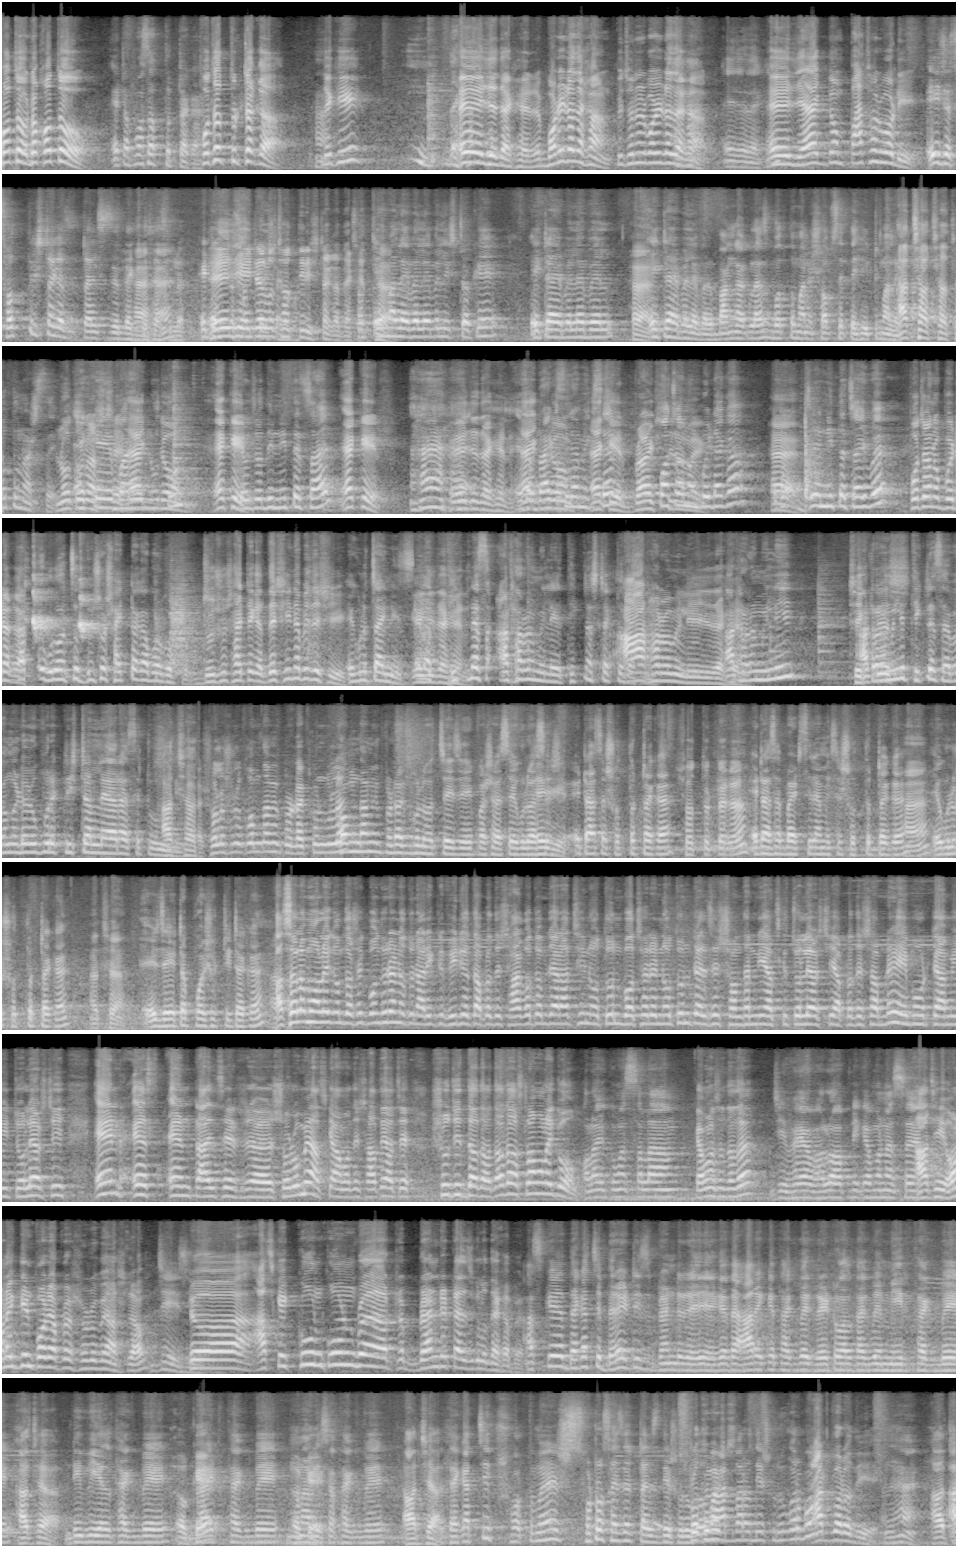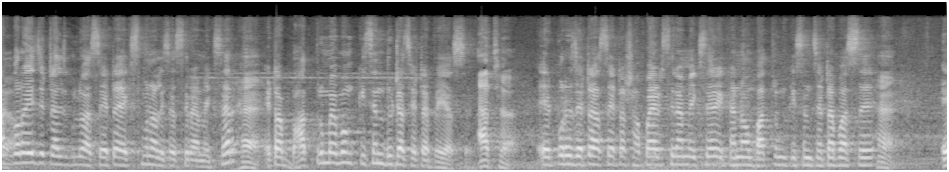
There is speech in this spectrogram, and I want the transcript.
কত? ওটা কত? এটা পঁচাত্তর টাকা। পঁচাত্তর টাকা? হ্যাঁ। দেখি। এই যে দেখেন বডিটা দেখান পিছনের বডিটা দেখান। এই যে দেখেন। এই যে একদম পাথর বডি। এই যে ছত্রিশ টাকা টাইলস যে দেখতে এই যে এটা হলো ছত্রিশ টাকা। দেখেন। মাল অ্যাভেলেবেল স্টকে এটা অ্যাভেলেবেল হ্যাঁ। এটা অ্যাভেলেবেল বাংলা গ্লাস বর্তমানে সবচেয়ে হিট মাল। আচ্ছা, আচ্ছা, আচ্ছা। নতুন আসছে। নতুন আসছে, একদম, একের। যদি নিতে চায় একের। হ্যাঁ হ্যাঁ। এই যে দেখেন, একদম একের, Bright পঁচানব্বই Ceramic। টাকা। হ্যাঁ। এটা যে নিতে চাইবে পঁচানব্বই টাকা। এগুলো হচ্ছে দুশো ষাট টাকা বর্গ ফুট। দুশো ষাট টাকা দেশি না বিদেশি? এগুলো চাইনিজ। থিকনেস আঠারো মিলি থিকনেসটা একটু আঠারো মিলি এই যে দেখেন। আঠারো মিলি Thickness- আঠারো মিলি থিকনেস এবং এটার উপরে ক্রিস্টাল লেয়ার আছে টু আচ্ছা ষোলো ষোলো কম দামি প্রোডাক্ট কোনগুলো? কম দামি প্রোডাক্টগুলো হচ্ছে এই যে এই পাশে আছে এগুলো আছে এটা আছে সত্তর টাকা। সত্তর টাকা। এটা আছে ব্রাইট সিরামিক্স এর সত্তর টাকা। হ্যাঁ। এগুলো সত্তর টাকা। আচ্ছা। এই যে এটা পঁয়ষট্টি টাকা। আসসালামু আলাইকুম দর্শক বন্ধুরা নতুন আরেকটি ভিডিওতে আপনাদের স্বাগতম জানাচ্ছি। নতুন বছরের নতুন টাইলসের সন্ধান নিয়ে আজকে চলে আসছি আপনাদের সামনে। এই মুহূর্তে আমি চলে আসছি এন এস এন টাইলসের শোরুমে আজকে আমাদের সাথে আছে সুজিত দাদা। দাদা আসসালামু আলাইকুম। ওয়ালাইকুম আসসালাম। কেমন আছেন দাদা? জি ভাইয়া ভালো। আপনি কেমন আছেন? আছি। অনেকদিন পরে আপনার শোরুমে আসলাম। তো আজকে কোন কোন ব্র্যান্ডের টাইলসগুলো দেখাবেন? আজকে দেখাচ্ছে ভ্যারাইটিস ব্র্যান্ডের এখানে আর একে থাকবে গ্রেট ওয়াল থাকবে মির থাকবে আচ্ছা। ডিবিএল থাকবে. ব্রাইট থাকবে মোনালিসা থাকবে। আচ্ছা। দেখাচ্ছি প্রথমে ছোট সাইজের টাইলস দিয়ে শুরু করব প্রথমে- আট বারো দিয়ে শুরু করব। আট বারো দিয়ে? হ্যাঁ। আচ্ছা। আট বারো এই যে টাইলসগুলো আছে এটা এক্স মোনালিসা সিরামিক্স এর। হ্যাঁ। এটা বাথরুম এবং কিচেন দুইটা সেটআপে আছে। আচ্ছা। এরপরে যেটা আছে এটা সাপায়ার সিরামিক্স এর এখানেও বাথরুম কিচেন সেটআপ আছে। হ্যাঁ।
